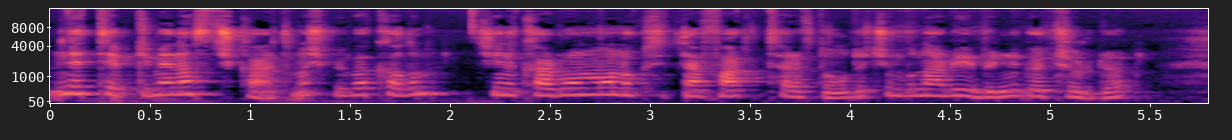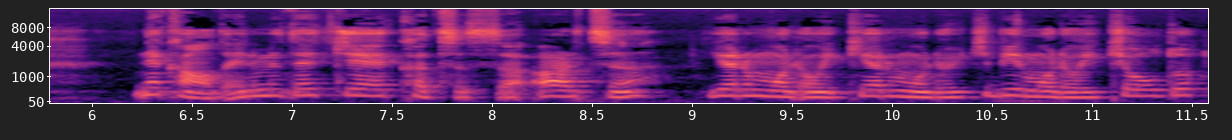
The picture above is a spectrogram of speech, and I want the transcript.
Net tepkime nasıl çıkartmış bir bakalım. Şimdi karbon monoksitler farklı tarafta olduğu için bunlar birbirini götürdü. Ne kaldı? Elimizde C katısı artı yarım mol O2, yarım mol O2, 1 mol O2 oldu.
